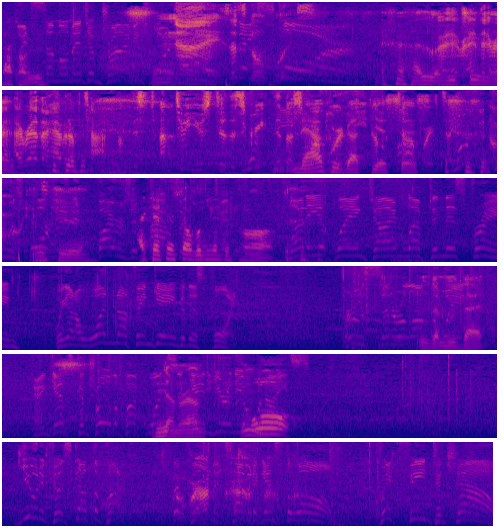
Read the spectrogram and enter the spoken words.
That's all With you. momentum Nice. Let's go, boys. I love I, you I'd too, rather, man. I'd rather have it up top. I'm just I'm too used to the screen. To the Now who got the up top where assist? it's like normally Me is. too. I catch myself looking at the top. Plenty of playing time left in this frame. We got a one nothing game to this point. Through We the gotta move that. And gets control of the puck Down once around. again here in the Ooh. open ice. Utica's got the puck. The Over on- have it against the wall. Quick feed to Chow.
